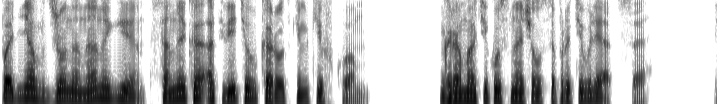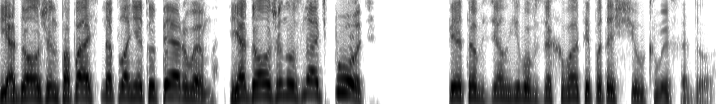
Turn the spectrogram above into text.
Подняв Джона на ноги, Санека ответил коротким кивком. Грамматикус начал сопротивляться. «Я должен попасть на планету первым! Я должен узнать путь!» Пета взял его в захват и потащил к выходу.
